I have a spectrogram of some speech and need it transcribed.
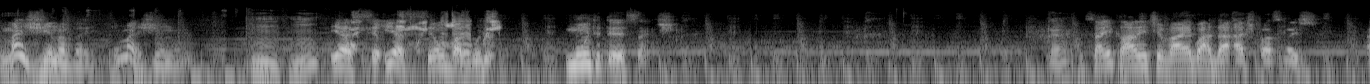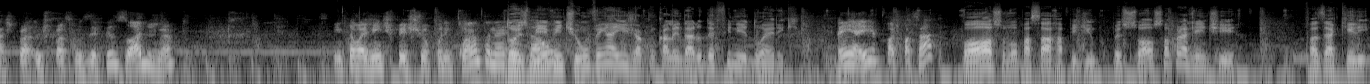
Imagina, velho. Imagina. Uhum. Ia ser, ia Muito ser um bagulho muito interessante. Né? Isso aí, claro, a gente vai aguardar as próximas, as os próximos episódios, né? Então a gente fechou por enquanto, né? 2021 vem aí, já com o calendário definido, Eric. Então, tem aí? Pode passar? Posso, vou passar rapidinho pro pessoal, só pra gente fazer aquele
